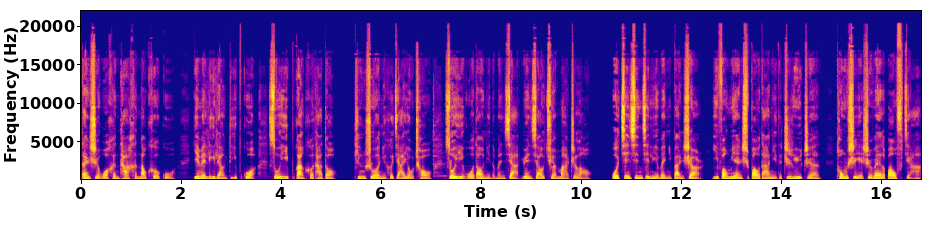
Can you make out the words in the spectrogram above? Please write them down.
但是我恨他恨到刻骨，因为力量敌不过，所以不敢和他斗。听说你和甲有仇，所以我到你的门下愿效犬马之劳。我尽心尽力为你办事儿，一方面是报答你的知遇之恩，同时也是为了报复甲。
